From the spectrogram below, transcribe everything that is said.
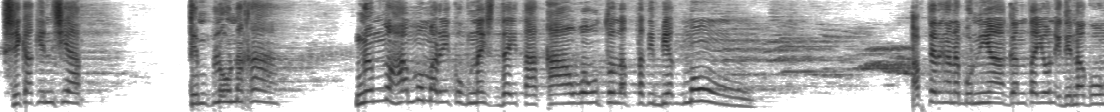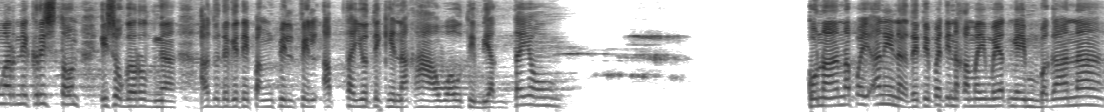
Sikakin siya, templo na ka. Ngam no hamo ma-recognize dayta, kawaw tulat ta ti biag mo. After nga nabunyagan tayo, idinagungar ni Kriston, isugarod nga, ado dagiti pang fill up tayo, ti kinakawaw, ti biag tayo. Kunana pa'y anina, dati pa tinakamaymayat nga imbagana,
